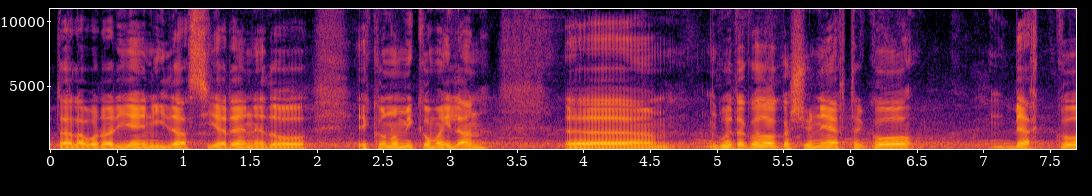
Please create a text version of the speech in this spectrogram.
eta laborarien idaziaren edo ekonomiko mailan. E, guetako da okasionea erteko beharko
